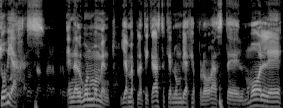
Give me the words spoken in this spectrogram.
Tú viajas en algún momento. Ya me platicaste que en un viaje probaste el mole,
